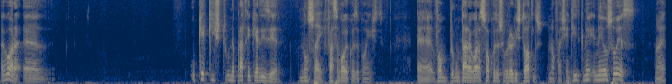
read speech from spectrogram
agora, uh, o que é que isto na prática quer dizer? Não sei, façam qualquer coisa com isto. Uh, Vão-me perguntar agora só coisas sobre Aristóteles? Não faz sentido, que nem, nem eu sou esse, não é?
